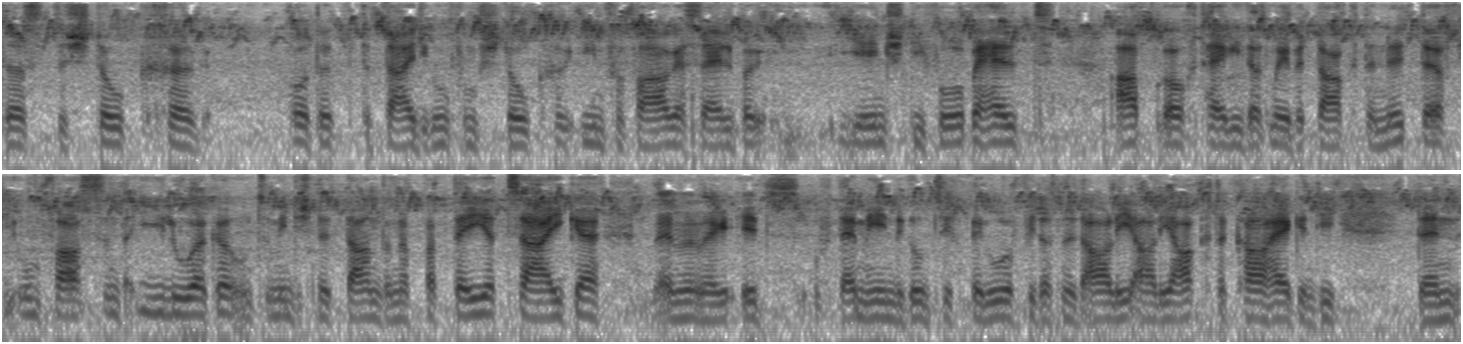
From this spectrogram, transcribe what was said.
dass der Stocker oder die Verteidigung vom Stocker im Verfahren selber jenste Vorbehalt abgebracht hätte, dass man eben die Akten nicht umfassend einschauen und zumindest nicht anderen Parteien zeigen. Wenn man jetzt auf dem Hintergrund sich berufen, dass nicht alle, alle Akten hatten, dann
